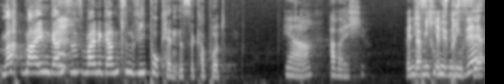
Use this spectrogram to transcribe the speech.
macht mein ganzes, meine ganzen Vipo-Kenntnisse kaputt. Ja, aber ich, wenn ich Das mich tut mir jetzt nicht übrigens sehr,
